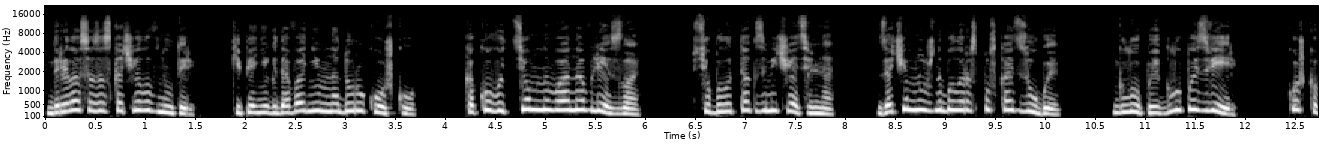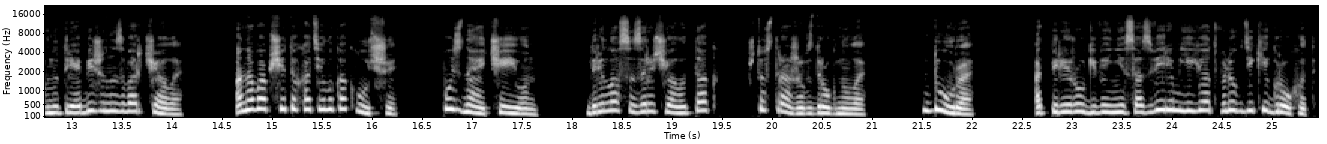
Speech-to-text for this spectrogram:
Дариласа заскочила внутрь, кипя негодованием на дуру кошку. Какого темного она влезла? Все было так замечательно. Зачем нужно было распускать зубы? Глупый, глупый зверь. Кошка внутри обиженно заворчала. Она вообще-то хотела как лучше. Пусть знает, чей он. Дреласа зарычала так, что стража вздрогнула. Дура. От переругивания со зверем ее отвлек дикий грохот.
